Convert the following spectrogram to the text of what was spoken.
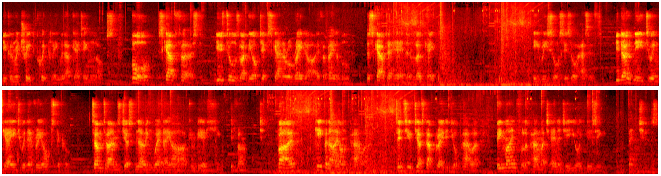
you can retreat quickly without getting lost. 4. Scout first. Use tools like the object scanner or radar, if available, to scout ahead and locate key resources or hazards. You don't need to engage with every obstacle. Sometimes just knowing where they are can be a huge advantage. 5. Keep an eye on power. Since you've just upgraded your power, be mindful of how much energy you're using. Ventures.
